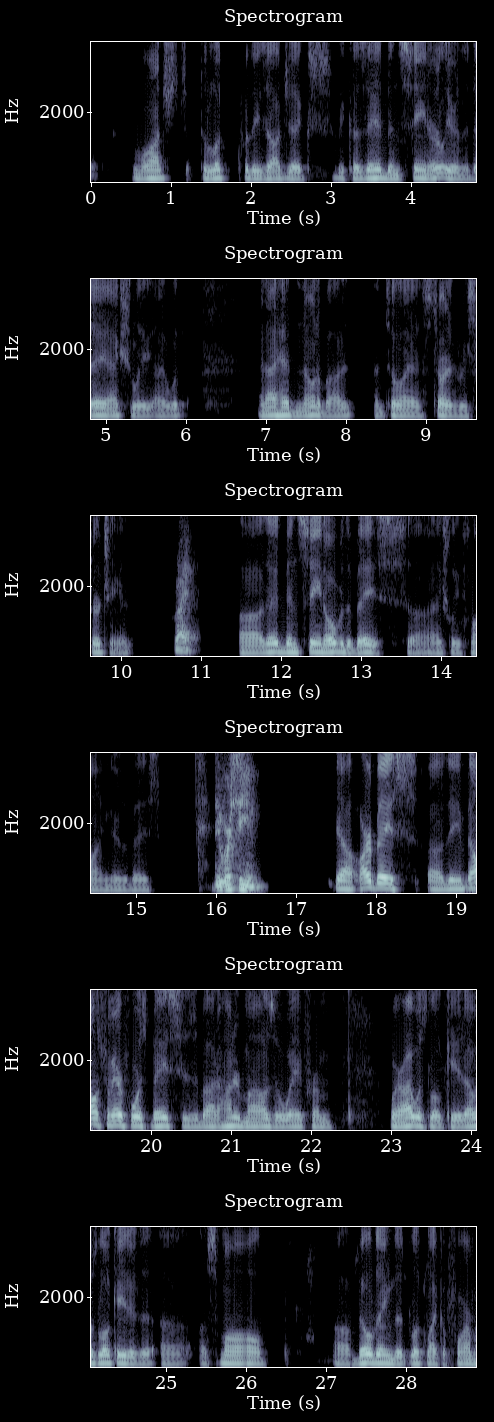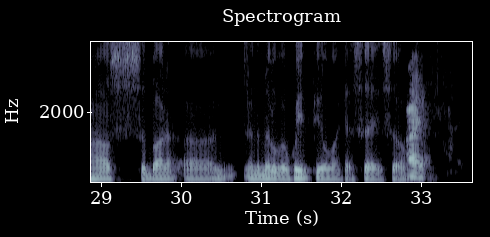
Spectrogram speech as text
launched to look for these objects because they had been seen earlier in the day. Actually, I would, and I hadn't known about it until I started researching it. right? Uh, they had been seen over the base, uh, actually flying near the base. They were seen. Yeah, our base, uh, the Malmstrom Air Force Base is about hundred miles away from where I was located. I was located at a, a small uh, building that looked like a farmhouse about, uh, in the middle of a wheat field, like I say. So Right.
